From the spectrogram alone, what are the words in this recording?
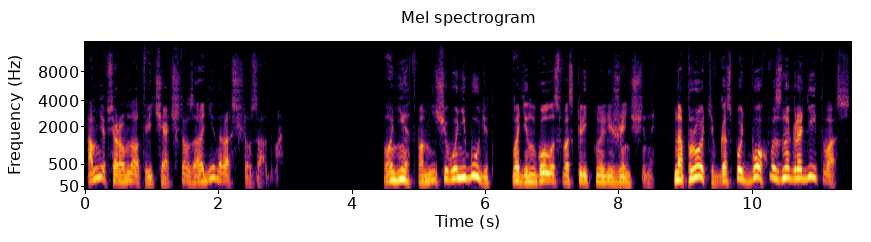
А мне все равно отвечать, что за один раз, что за два. — О нет, вам ничего не будет! — в один голос воскликнули женщины. — Напротив, Господь Бог вознаградит вас!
